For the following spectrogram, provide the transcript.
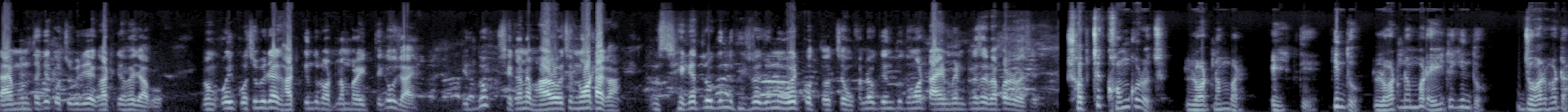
ডায়মন্ড থেকে কচুবেরিয়া ঘাট কীভাবে যাব। এবং ওই কচুবেরিয়া ঘাট কিন্তু নট নাম্বার এইট থেকেও যায়। কিন্তু সেখানে ভাড়া রয়েছে ন টাকা। সেক্ষেত্রেও কিন্তু ভেসেলের জন্য ওয়েট করতে হচ্ছে। ওখানেও কিন্তু তোমার টাইম মেনটেন্সের ব্যাপার রয়েছে। সবচেয়ে কম খরচ লট নাম্বার এইট দিয়ে। কিন্তু লট নাম্বার এইটে কিন্তু জোয়ার ভাটা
